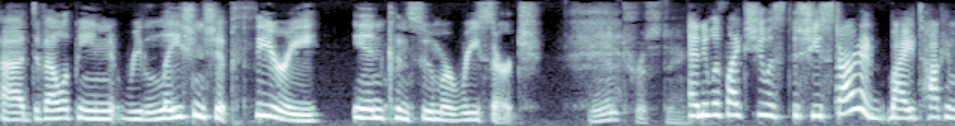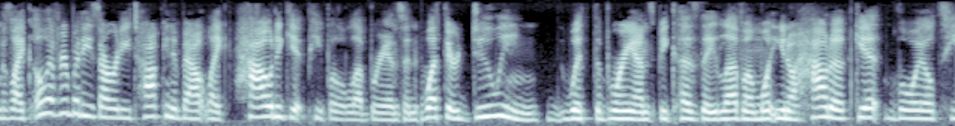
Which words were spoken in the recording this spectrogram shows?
uh, Developing Relationship Theory in Consumer Research." Interesting. And it was like she was she started by talking was like, oh, everybody's already talking about like how to get people to love brands and what they're doing with the brands because they love them, what you know, how to get loyalty,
